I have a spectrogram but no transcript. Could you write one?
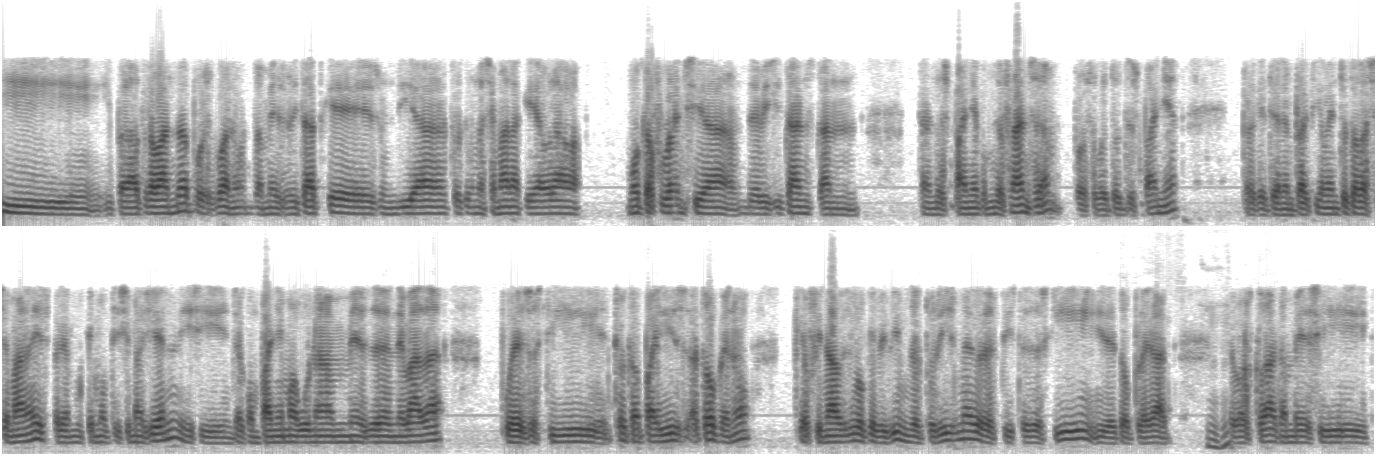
i, i per altra banda, doncs, bueno, també és veritat que és un dia, tota una setmana que hi haurà molta afluència de visitants tant, tant d'Espanya com de França, però sobretot d'Espanya, perquè tenen pràcticament tota la setmana i esperem que moltíssima gent, i si ens acompanya amb alguna més de nevada, pues estigui tot el país a tope, no? que al final és el que vivim, del turisme, de les pistes d'esquí i de tot plegat. Uh -huh. Llavors, clar, també si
